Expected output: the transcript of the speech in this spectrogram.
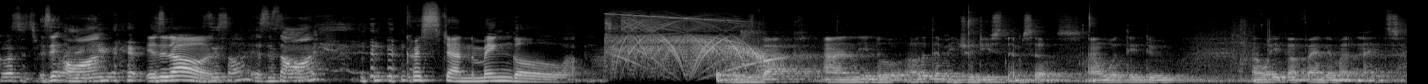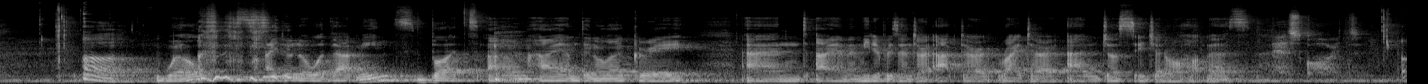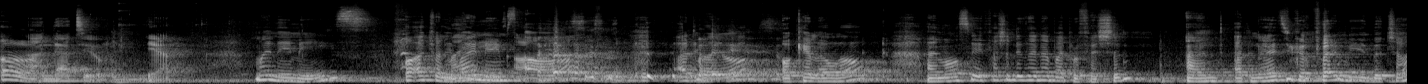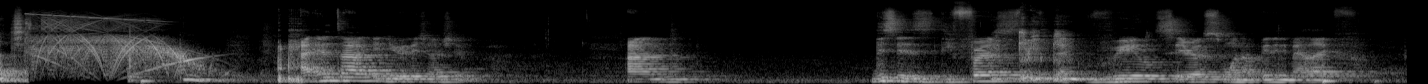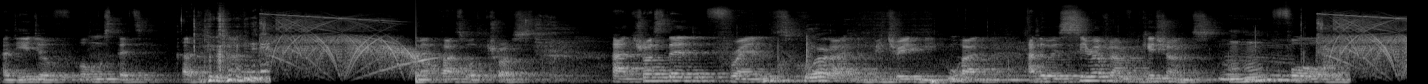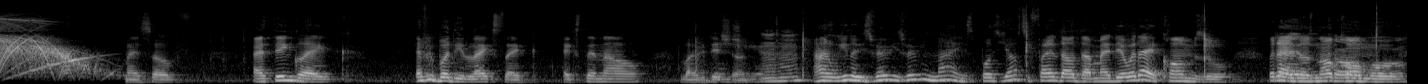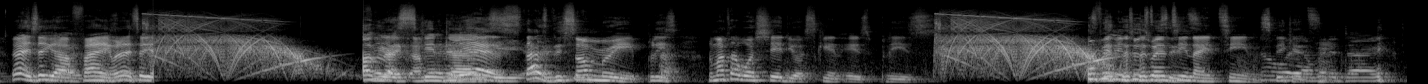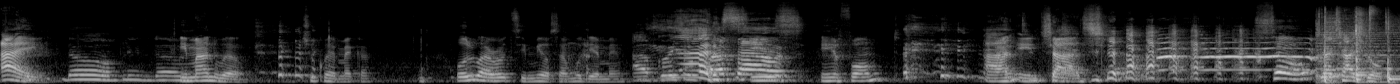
course, it's Is it on? Is it on? Is this on? Is this on? Christian Mingle. He's back, and you know, I'll let them introduce themselves and what they do, and where you can find them at night. Well, I don't know what that means, but um, hi, I'm Denola Grey, and I am a media presenter, actor, writer, and just a general hot mess. Escort. Oh. And that too, yeah. My name is. Oh, actually, My my, names names are Adebayo Oke-Lawal. I'm also a fashion designer by profession, and at night you can find me in the church. I enter a new relationship, and this is the first like real serious one I've been in in my life at the age of almost thirty. As a man. my past was trust. I trusted friends who had betrayed me, who had, and there were serious ramifications for myself. I think like everybody likes like external validation, mm-hmm. and you know it's very it's very nice. But you have to find out that my dear, whether it comes or whether it does not come, come, oh. or whether I say you are fine, whether I say Have your like I'm- skin, guys. Yes, that's the summary. Please, no matter what shade your skin is, please. Moving into let- let me see it. 2019, No Speak way, it. I'm gonna die. I, No, please no. Emmanuel Chukwuemeka, Oluwarotimi Osamudieme, I'm going Yes. to pass out. is informed And and in in charge. So, You're charged though.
